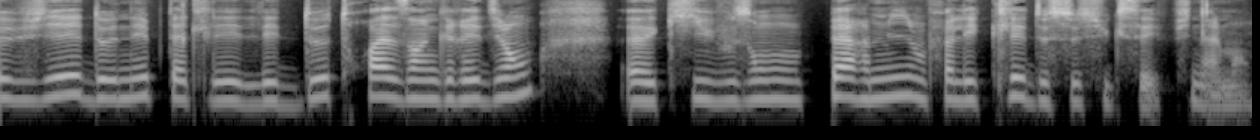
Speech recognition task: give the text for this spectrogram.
deviez donner peut-être les, deux trois ingrédients euh, qui vous ont permis, enfin les clés de ce succès finalement?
